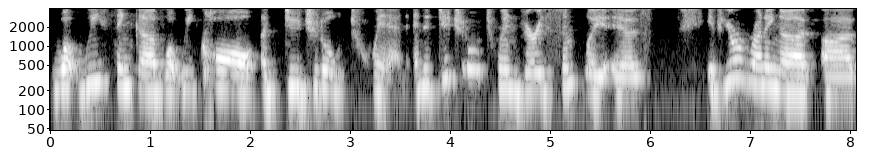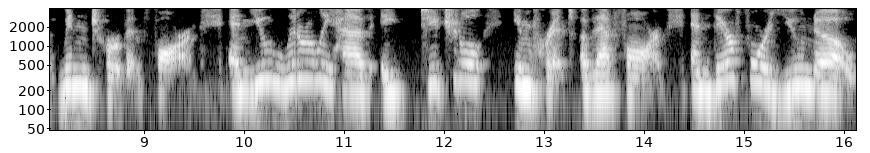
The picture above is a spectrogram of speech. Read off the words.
what we think of, what we call a digital twin. And a digital twin, very simply, is if you're running a, a wind turbine farm and you literally have a digital imprint of that farm and therefore you know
